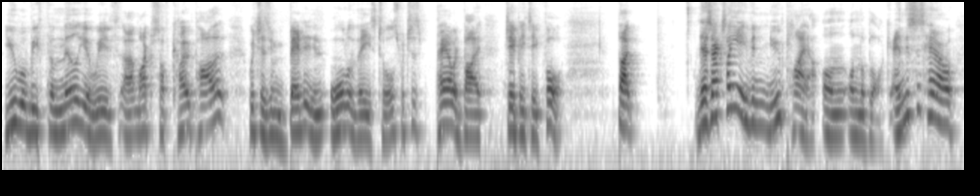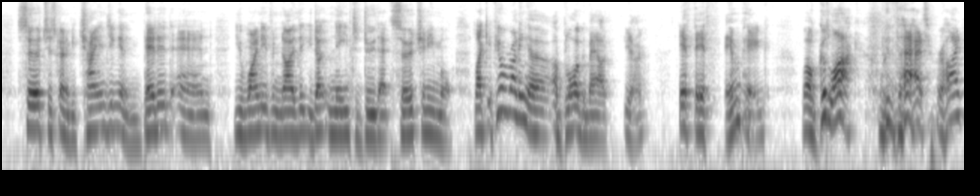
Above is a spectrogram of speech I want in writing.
you will be familiar with uh, Microsoft Copilot, which is embedded in all of these tools, which is powered by GPT-4. But there's actually even new player on, on the block, and this is how search is going to be changing and embedded and you won't even know that you don't need to do that search anymore. Like if you're running a, a blog about, you know, FFmpeg, well, good luck with that, right?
